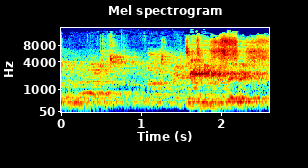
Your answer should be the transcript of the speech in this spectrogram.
T6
